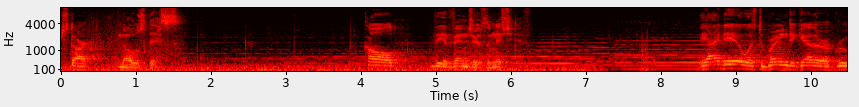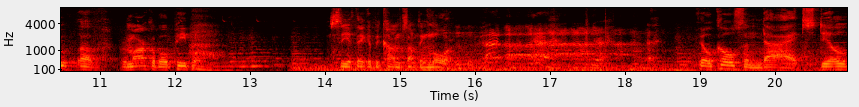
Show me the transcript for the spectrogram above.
Stark knows this. Called the Avengers Initiative. The idea was to bring together a group of remarkable people. See if they could become something more. Phil Coulson died still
